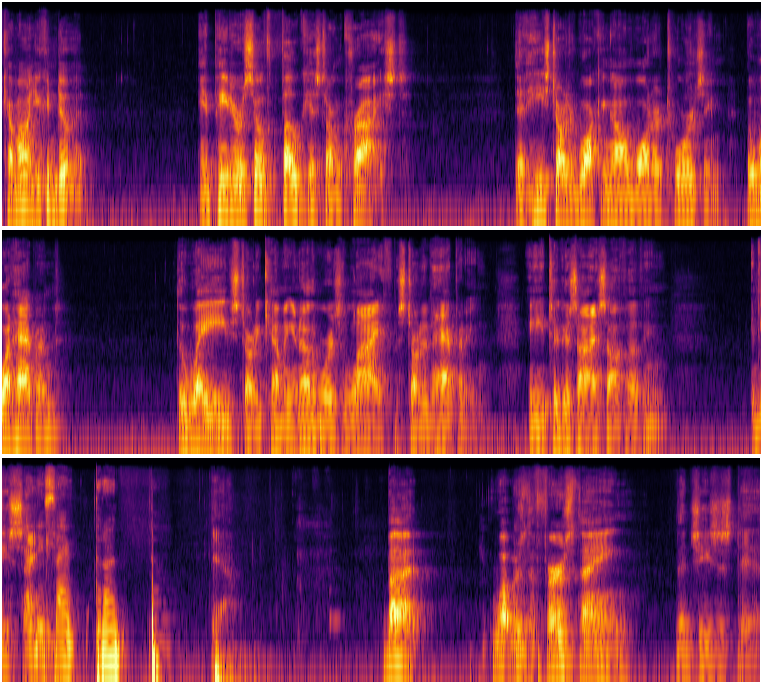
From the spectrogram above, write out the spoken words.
come on, you can do it." And Peter was so focused on Christ that he started walking on water towards him. But what happened? The waves started coming. In other words, life started happening, and he took his eyes off of him, and he sank. And he's saying, "Did I?" Yeah. But what was the first thing that Jesus did?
